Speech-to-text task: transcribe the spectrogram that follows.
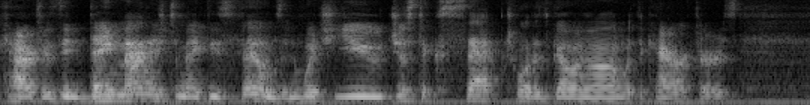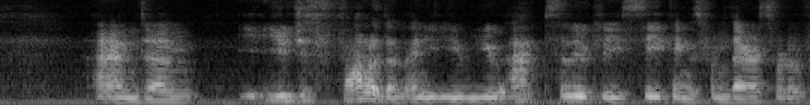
characters, they- manage to make these films in which you just accept what is going on with the characters, and um, you just follow them, and you, you absolutely see things from their sort of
